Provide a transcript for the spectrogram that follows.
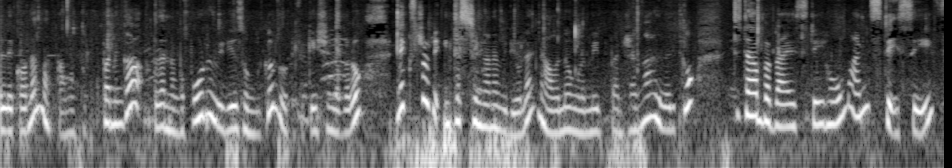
பெல் ஐக்கானை மறக்காமல் கிளிக் பண்ணுங்கள் அப்போ தான் நாங்கள் போடுற வீடியோஸ் உங்களுக்கு நோட்டிஃபிகேஷனில் வரும். நெக்ஸ்ட் ஒரு இன்ட்ரெஸ்டிங்கான வீடியோவில் நான் வந்து உங்களை மீட் பண்ணுறேங்க அது வரைக்கும் tata bye bye stay home and stay safe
